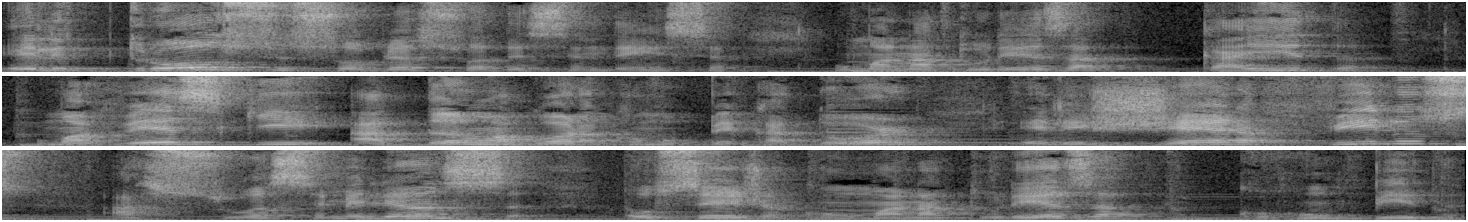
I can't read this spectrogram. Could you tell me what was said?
ele trouxe sobre a sua descendência uma natureza caída. Uma vez que Adão, agora como pecador, ele gera filhos à sua semelhança, ou seja, com uma natureza corrompida.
